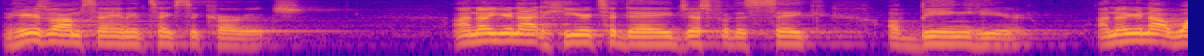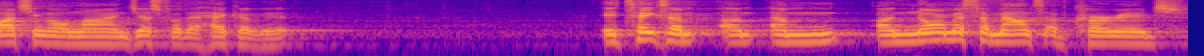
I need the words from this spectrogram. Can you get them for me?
And here's what I'm saying it takes the courage. I know you're not here today just for the sake of being here. I know you're not watching online just for the heck of it. It takes a, a, a, enormous amounts of courage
